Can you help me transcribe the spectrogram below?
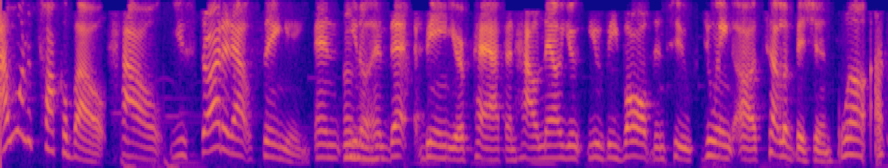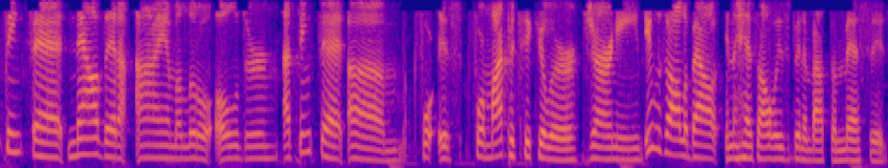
I want to talk about how you started out singing and you know mm-hmm. and that being your path and how now you you've evolved into doing uh television. Well, I think that now that I am a little older, I think that um for is for my particular journey, it was all about and it has always been about the message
